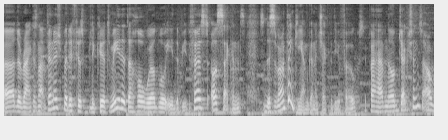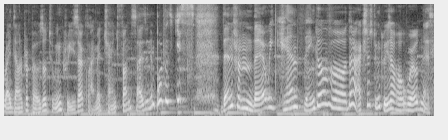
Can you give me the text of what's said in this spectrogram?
Uh, the rank is not finished, but it feels pretty clear to me that the whole world will either be the first or second. So this is what I'm thinking. I'm gonna check with you folks. If I have no objections, I'll write down a proposal to increase our climate change fund size and importance. Yes! Then from there we can think of other actions to increase our whole worldness.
